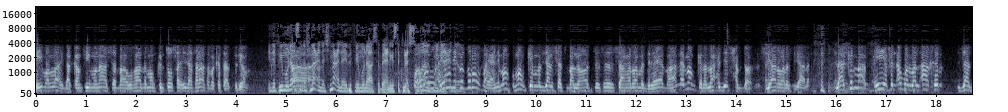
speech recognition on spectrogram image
إي والله إذا كان في مناسبة وهذا ممكن توصل إلى ثلاثة باكتات في اليوم. إذا في مناسبة ف- إيش معنى إيش معنى إذا في مناسبة؟ يعني قصدك مع السوالف والله يعني والقعدة بظروفها يعني ممكن ممكن جلسة بلوت سهرة مدري إيه، هذا ممكن الواحد يسحب سيارة ورا سيارة. لكن ما هي في الأول والآخر زاد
